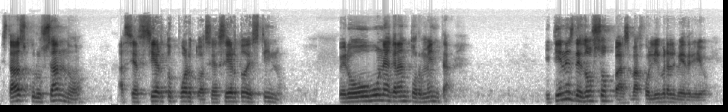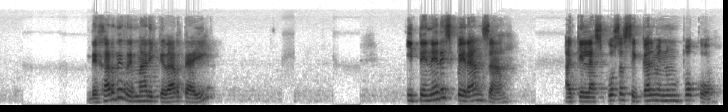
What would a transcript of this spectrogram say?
Estabas cruzando hacia cierto puerto, hacia cierto destino, pero hubo una gran tormenta. Y tienes de dos sopas bajo libre albedrío. Dejar de remar y quedarte ahí y tener esperanza a que las cosas se calmen un poco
